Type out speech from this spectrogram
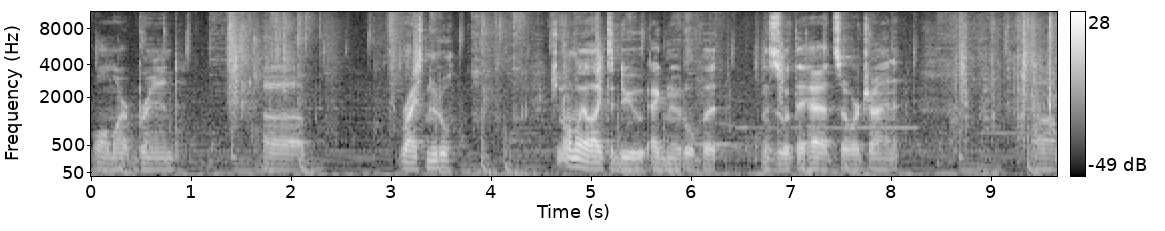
Walmart brand uh, rice noodle. Which normally I like to do egg noodle, but this is what they had, so we're trying it. Um,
